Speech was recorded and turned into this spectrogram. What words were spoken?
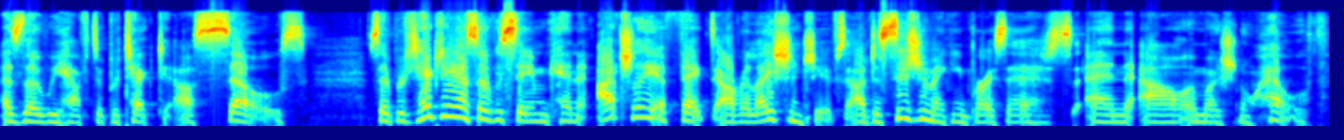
as though we have to protect ourselves. So, protecting our self esteem can actually affect our relationships, our decision making process, and our emotional health.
